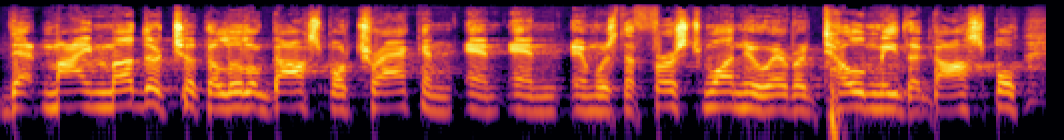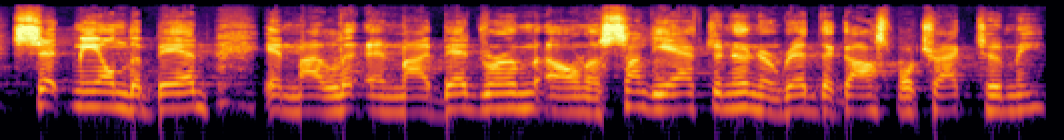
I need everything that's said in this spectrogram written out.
that my mother took a little gospel track and, and, and, and was the first one who ever told me the gospel, set me on the bed in my, in my bedroom on a Sunday afternoon and read the gospel track to me.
